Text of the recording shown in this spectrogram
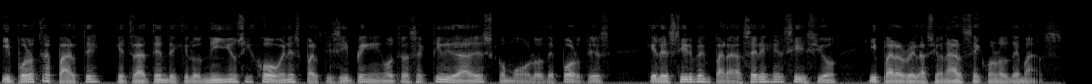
Y por otra parte, que traten de que los niños y jóvenes participen en otras actividades como los deportes que les sirven para hacer ejercicio y para relacionarse con los demás.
